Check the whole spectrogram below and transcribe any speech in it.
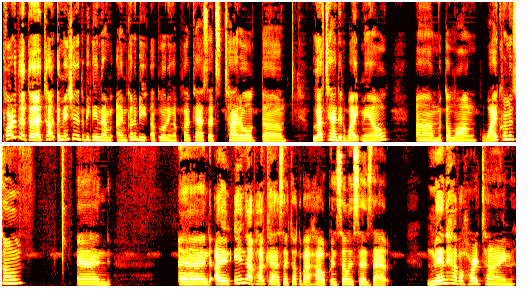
part of the, the I, talk, I mentioned at the beginning that I'm, I'm going to be uploading a podcast that's titled The Left Handed White Male um, with the Long Y Chromosome. And and I in that podcast I talk about how Prince Ellis says that men have a hard time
